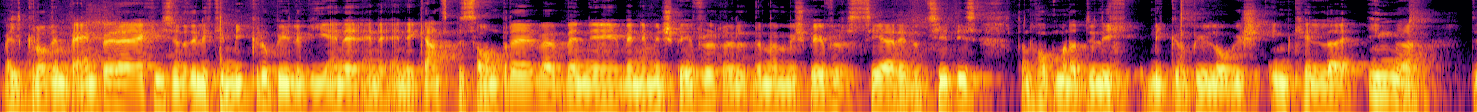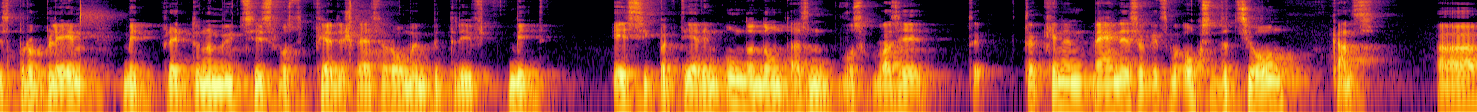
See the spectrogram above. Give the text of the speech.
Weil gerade im Weinbereich ist ja natürlich die Mikrobiologie eine, eine, eine ganz besondere, weil wenn, ich, wenn, ich mit Schwefel, wenn man mit Schwefel sehr reduziert ist, dann hat man natürlich mikrobiologisch im Keller immer das Problem mit Brettanomyces, was die Pferdeschweißaromen betrifft, mit Essigbakterien und und und. Also was, was ich, da, da kennen Weine, sag ich jetzt mal, Oxidation ganz äh,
